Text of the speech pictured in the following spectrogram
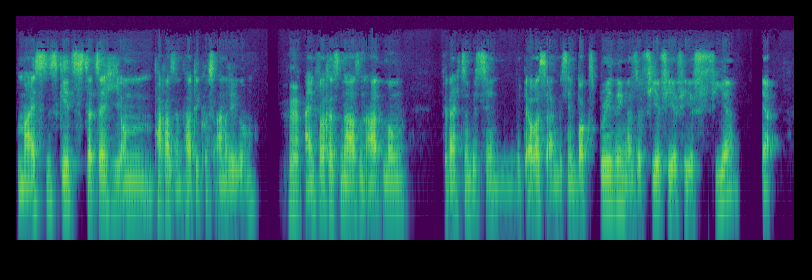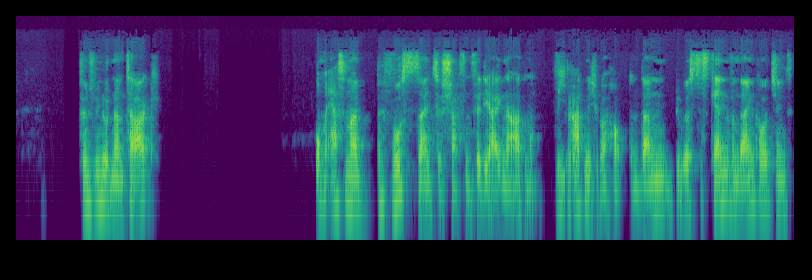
Meistens geht es tatsächlich um Parasympathikus-Anregung. Ja. Einfaches Nasenatmung, vielleicht so ein bisschen, würde ich auch was sagen, ein bisschen Box Breathing, also 4, 4, 4, 4. Ja. Fünf Minuten am Tag, um erstmal Bewusstsein zu schaffen für die eigene Atmung. Wie atme ich überhaupt? Und dann, du wirst es kennen von deinen Coachings,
